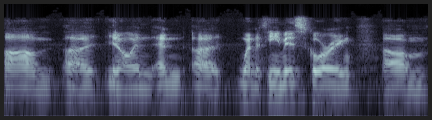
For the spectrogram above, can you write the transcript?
um, uh, you know, and and uh, when a team is scoring, um,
